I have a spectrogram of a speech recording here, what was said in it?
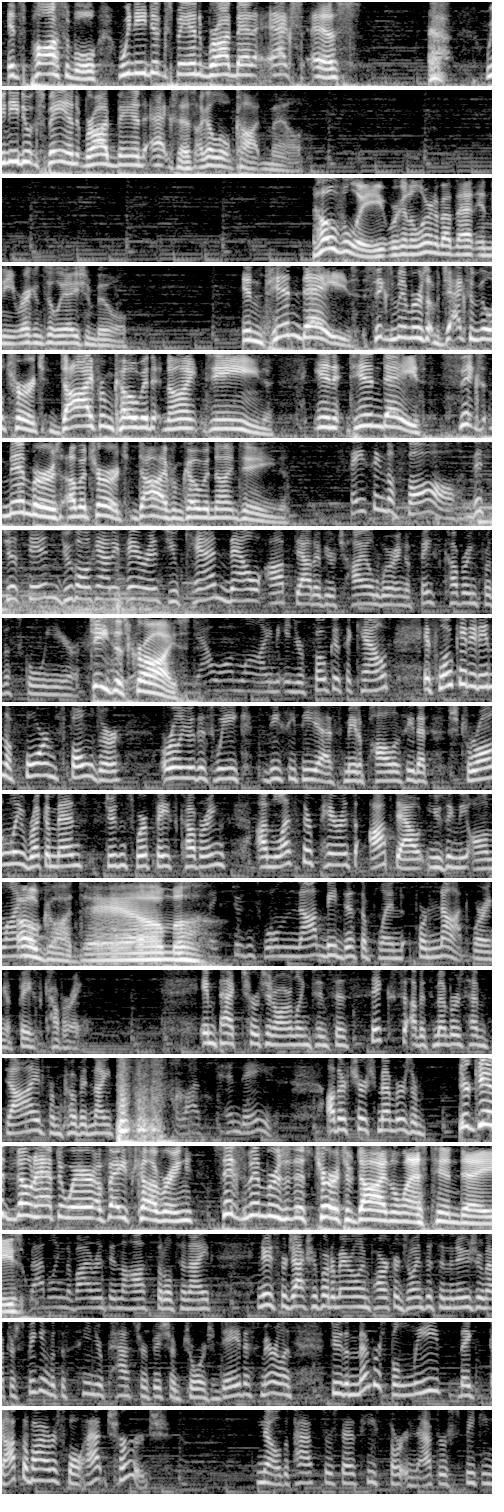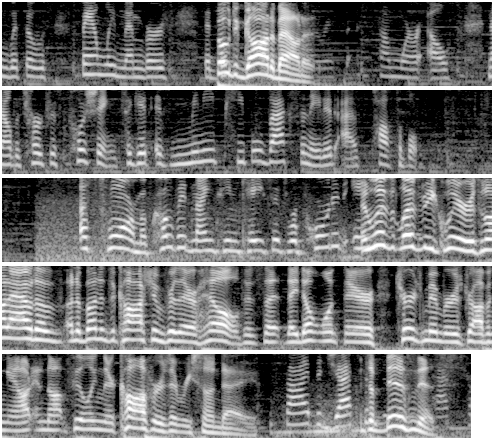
it's possible. We need to expand broadband access. we need to expand broadband access. I got a little cotton mouth. Hopefully, we're going to learn about that in the reconciliation bill. In 10 days, six members of Jacksonville Church die from COVID 19. In 10 days, six members of a church die from COVID 19. Facing the fall. This just in Duval County parents, you can now opt out of your child wearing a face covering for the school year. Jesus Christ. Now online in your Focus account. It's located in the Forms folder. Earlier this week, DCPS made a policy that strongly recommends students wear face coverings unless their parents opt out using the online. Oh, god damn students will not be disciplined for not wearing a face covering. Impact Church in Arlington says six of its members have died from COVID 19 in the last 10 days. Other church members are. Your kids don't have to wear a face covering. Six members of this church have died in the last 10 days. Battling the virus in the hospital tonight. News for Jax reporter Marilyn Parker joins us in the newsroom after speaking with the senior pastor, Bishop George Davis. Marilyn, do the members believe they got the virus while at church? No, the pastor says he's certain after speaking with those family members that spoke to God about it. somewhere else. Now the church is pushing to get as many people vaccinated as possible. A swarm of COVID 19 cases reported in. And let's let's be clear, it's not out of an abundance of caution for their health. It's that they don't want their church members dropping out and not filling their coffers every Sunday. Inside the Jackson It's a business.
